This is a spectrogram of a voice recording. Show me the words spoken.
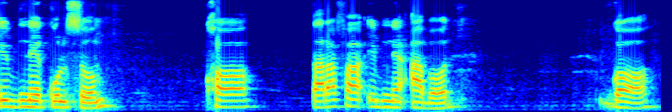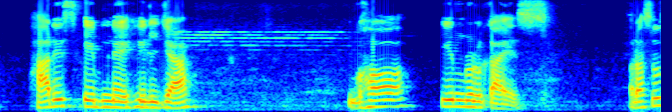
ইবনে কুলসুম, খ তারাফা ইবনে আবদ, গ হারিস ইবনে হিলজা, ঘ ইমরুল কায়েস। রাসূল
